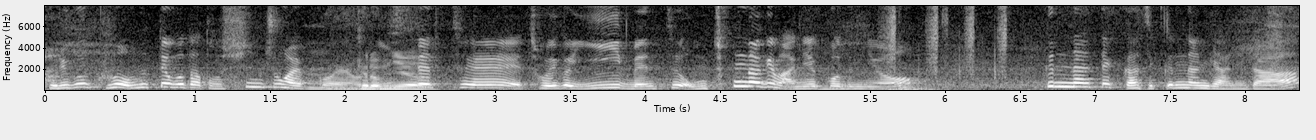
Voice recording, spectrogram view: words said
그리고 그 어느 때보다 더 신중할 거예요. 그럼요. 2세트에 저희가 이 멘트 엄청나게 많이 했거든요. 끝날 때까지 끝난 게 아니다.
